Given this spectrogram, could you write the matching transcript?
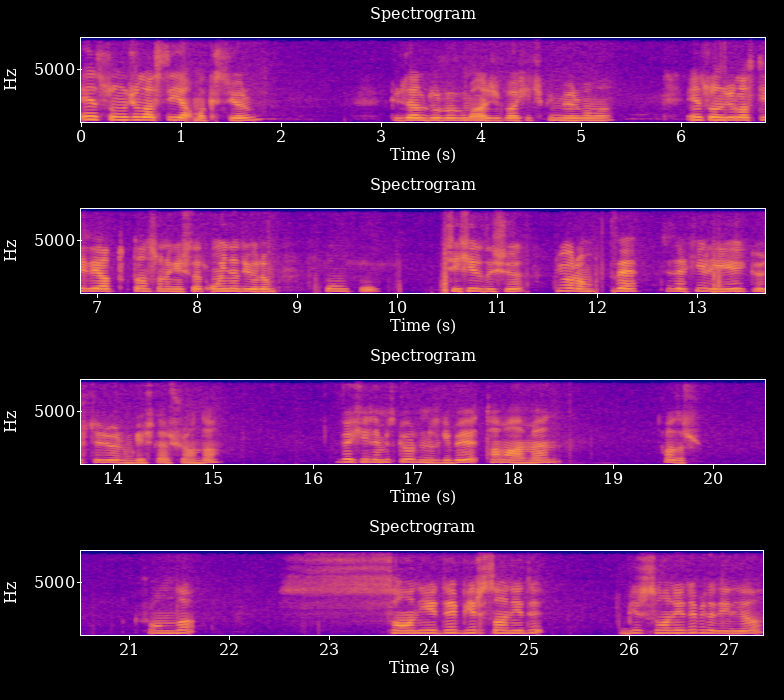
En sonucu lastiği yapmak istiyorum. Güzel durur mu acaba hiç bilmiyorum ama en sonucu lastiği de yaptıktan sonra gençler oyna diyorum. Sonsuz şehir dışı diyorum ve size hileyi gösteriyorum gençler şu anda. Ve hilemiz gördüğünüz gibi tamamen hazır. Şu anda saniyede bir saniyede bir saniyede bile değil ya.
